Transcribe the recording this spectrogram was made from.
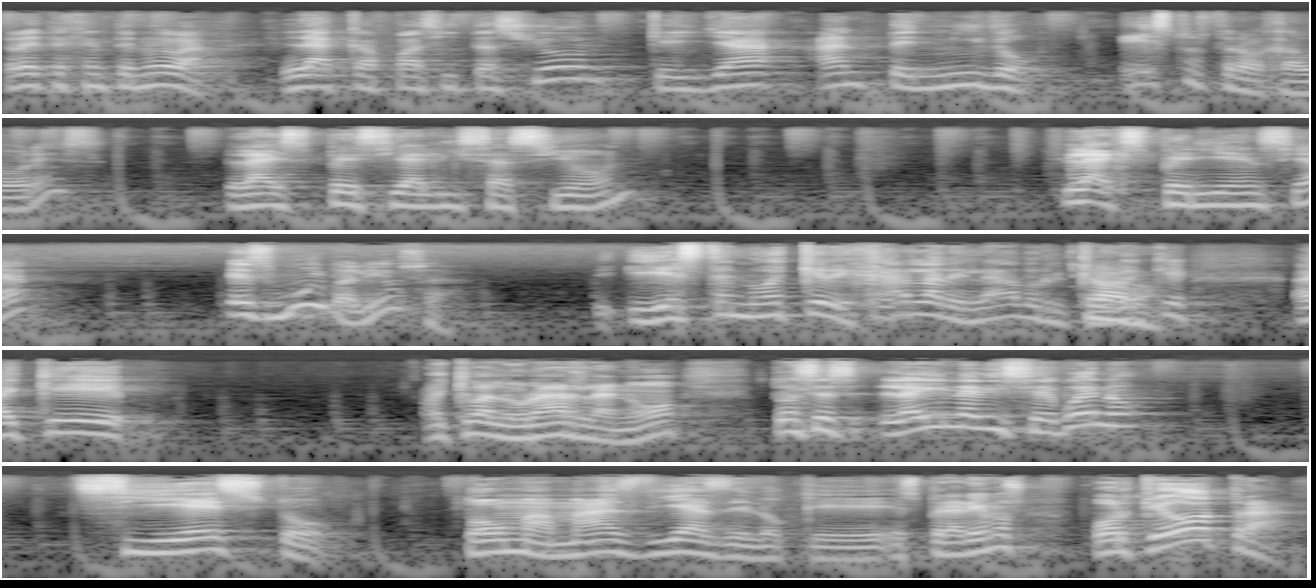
tráete gente nueva. La capacitación que ya han tenido estos trabajadores, la especialización, la experiencia, es muy valiosa. Y esta no hay que dejarla de lado, Ricardo. Hay, que, hay, que, hay que valorarla, ¿no? Entonces, la INA dice, bueno, si esto toma más días de lo que esperaremos, porque otra,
